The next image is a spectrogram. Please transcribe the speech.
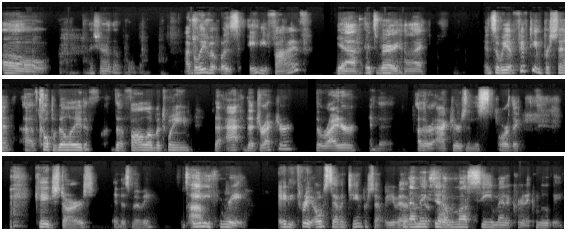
Oh, I should have that pulled up. I believe it was 85. Yeah, it's very high. And so we have 15% of culpability to, to follow between the the director, the writer, and the other actors in this or the cage stars in this movie. It's 83. Um, 83. Oh, 17%. We even that makes it a must-see Metacritic movie.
